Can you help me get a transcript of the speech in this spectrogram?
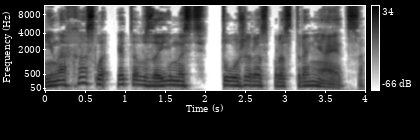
и на Хасла эта взаимность тоже распространяется.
